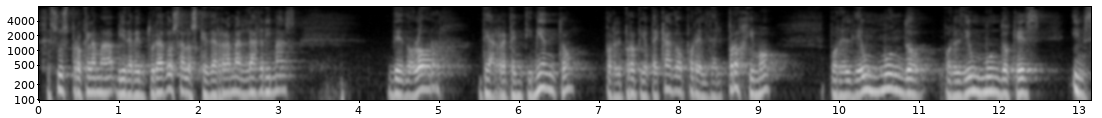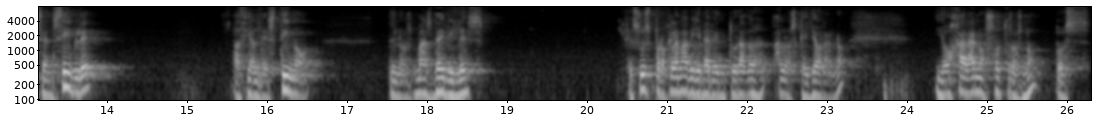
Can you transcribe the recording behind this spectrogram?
Jesús proclama bienaventurados a los que derraman lágrimas de dolor, de arrepentimiento por el propio pecado, por el del prójimo, por el de un mundo, por el de un mundo que es insensible hacia el destino de los más débiles. Jesús proclama bienaventurados a los que lloran, ¿no? Y ojalá nosotros, ¿no? Pues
